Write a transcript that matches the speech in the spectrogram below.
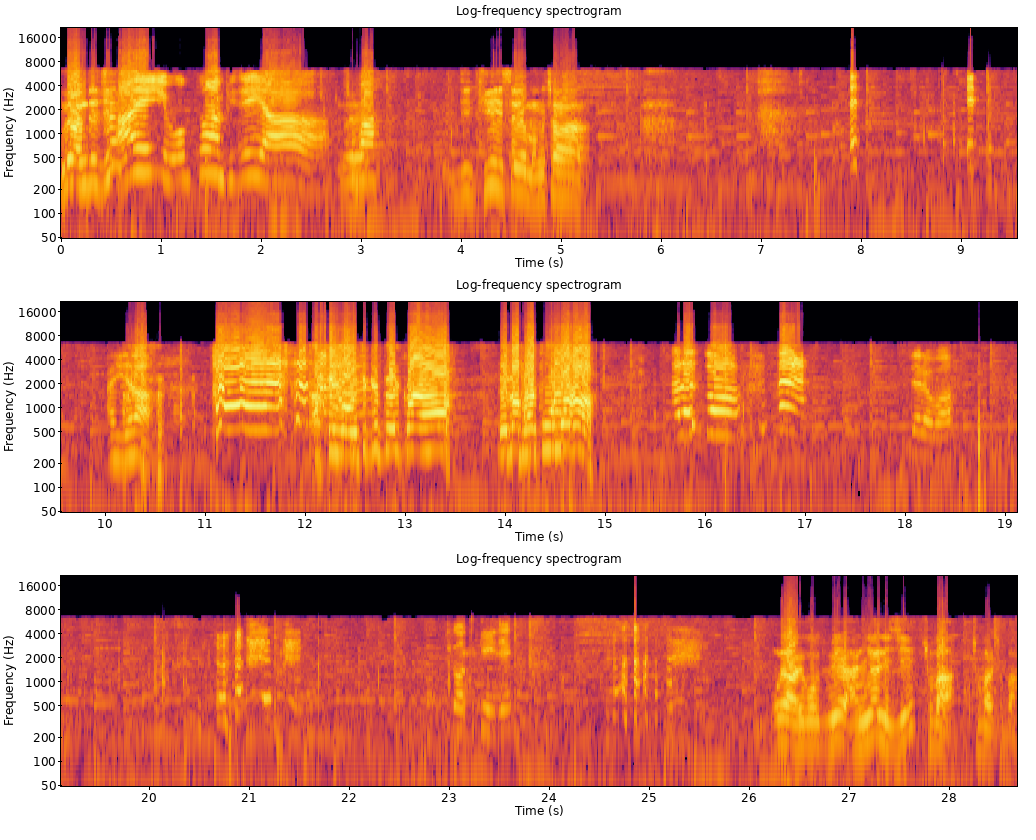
왜 안 되지? 아이 멍청한 BJ야. 왜? 줘봐. 네 뒤에 있어요, 멍청아. 아니잖아. 아, 이거 어떻게 될 거야? 야, 나 밟고 올라가! 알았어. 아! 기다려봐. 이거 어떻게 이제? 뭐야, 이거 왜 안 열리지? 줘봐, 줘봐, 줘봐.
